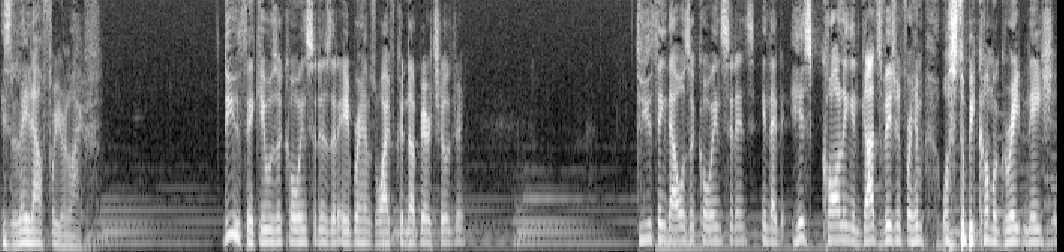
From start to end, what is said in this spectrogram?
is laid out for your life. Do you think it was a coincidence that Abraham's wife could not bear children? Do you think that was a coincidence in that his calling and God's vision for him was to become a great nation?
